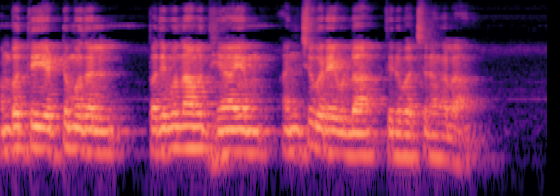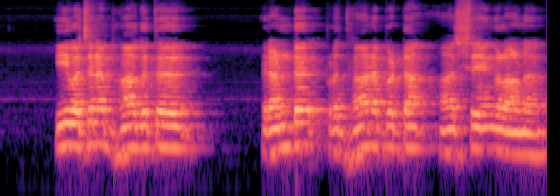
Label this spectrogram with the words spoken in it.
അമ്പത്തി എട്ട് മുതൽ പതിമൂന്നാം അധ്യായം അഞ്ച് വരെയുള്ള തിരുവചനങ്ങളാണ്. ഈ വചനഭാഗത്ത് രണ്ട് പ്രധാനപ്പെട്ട ആശയങ്ങളാണ്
